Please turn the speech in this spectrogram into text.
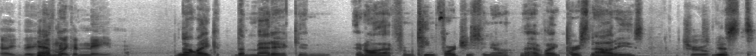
like, it Yeah, wasn't like a name. not like the medic and and all that from Team Fortress. You know, that have like personalities. True. Just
